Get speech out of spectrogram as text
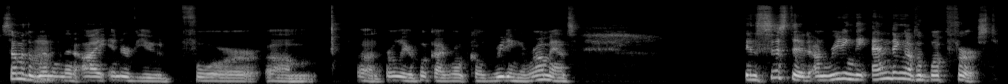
some of the Mm. women that i interviewed for um, an earlier book i wrote called reading the romance insisted on reading the ending of a book first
